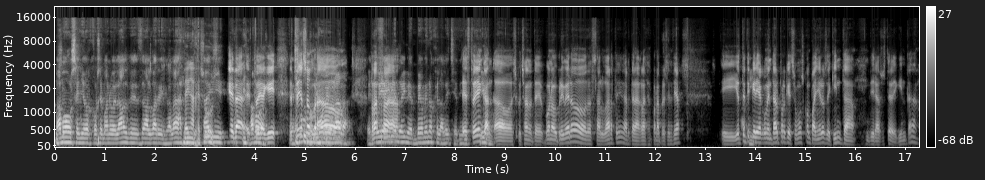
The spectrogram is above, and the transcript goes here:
Vamos, señor José Manuel Alves, Álvarez Galán. Venga, Jesús. ¿Qué tal? Estoy aquí, estoy Jesús, asombrado. Estoy ahí Rafa. viendo y veo menos que la leche, tío. Estoy Dime. encantado escuchándote. Bueno, primero saludarte, darte las gracias por la presencia. Y yo te, te quería comentar porque somos compañeros de quinta. Dirás usted, ¿de quinta?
